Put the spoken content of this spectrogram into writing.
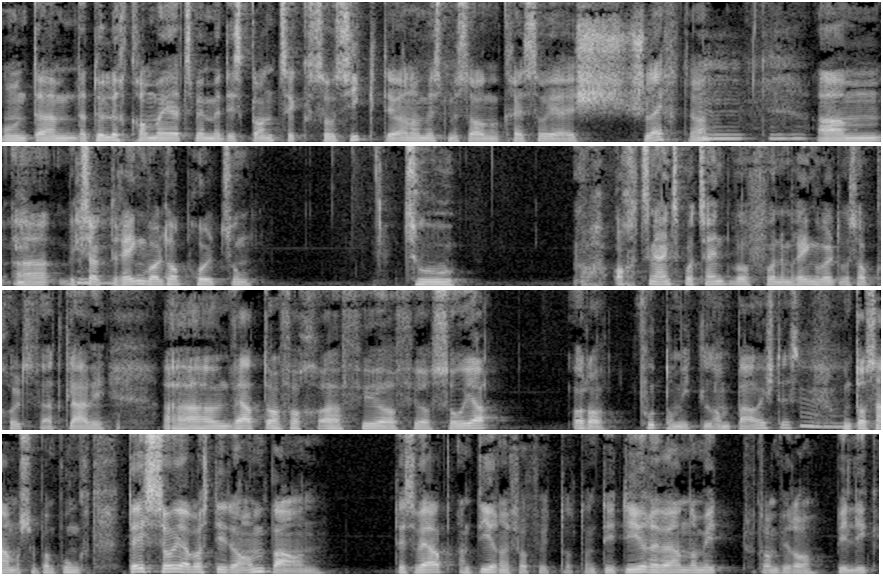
Und ähm, natürlich kann man jetzt, wenn man das Ganze so sieht, ja, dann müssen wir sagen, okay, Soja ist schlecht. Ja. Mhm. ähm, äh, wie gesagt, Regenwaldabholzung zu 18, 1 Prozent von dem Regenwald, was abgeholzt wird, glaube ich, äh, wird einfach äh, für, für Soja oder Futtermittelanbau ist das. Mhm. Und da sind wir schon beim Punkt. Das Soja, was die da anbauen, das wird an Tieren verfüttert. Und die Tiere werden damit dann wieder billig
